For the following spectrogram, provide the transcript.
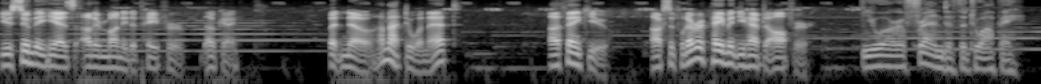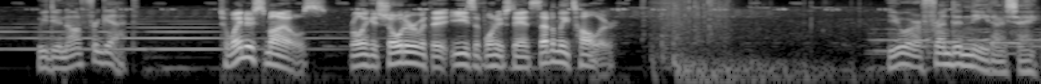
You assume that he has other money to pay for... Okay. But no, I'm not doing that. Uh, thank you. I'll accept whatever payment you have to offer. You are a friend of the Dwape. We do not forget. Tawenu smiles, rolling his shoulder with the ease of one who stands suddenly taller. You are a friend in need, I say.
